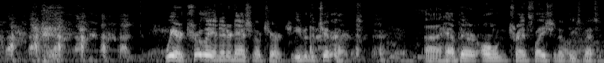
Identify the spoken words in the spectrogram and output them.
we are truly an international church. Even the chipmunks uh, have their own translation of these messages.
